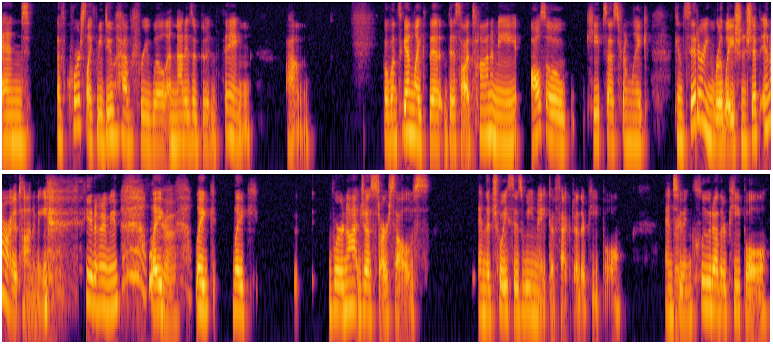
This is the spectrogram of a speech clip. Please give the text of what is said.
and of course like we do have free will and that is a good thing um, but once again like the, this autonomy also keeps us from like considering relationship in our autonomy you know what i mean like yeah. like like we're not just ourselves and the choices we make affect other people and right. to include other people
